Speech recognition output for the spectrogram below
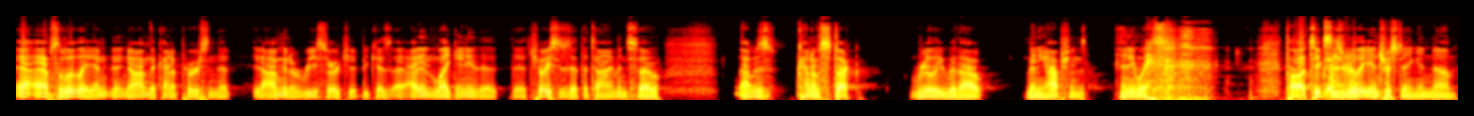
A- absolutely. And you know, I'm the kind of person that you know I'm going to research it because I, I didn't like any of the the choices at the time, and so I was kind of stuck really without many options. Anyways, politics is really interesting, and um,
